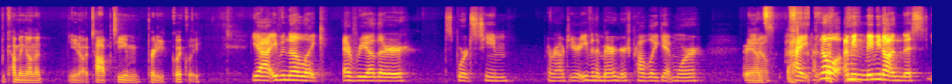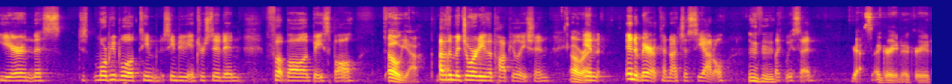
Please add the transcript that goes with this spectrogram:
becoming on the you know a top team pretty quickly. Yeah, even though like every other sports team around here, even the Mariners probably get more fans you know, hype. no, I mean maybe not in this year. In this, just more people seem seem to be interested in football and baseball. Oh yeah, of the majority of the population. Oh right. In in America, not just Seattle, mm-hmm. like we said. Yes, agreed, agreed.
